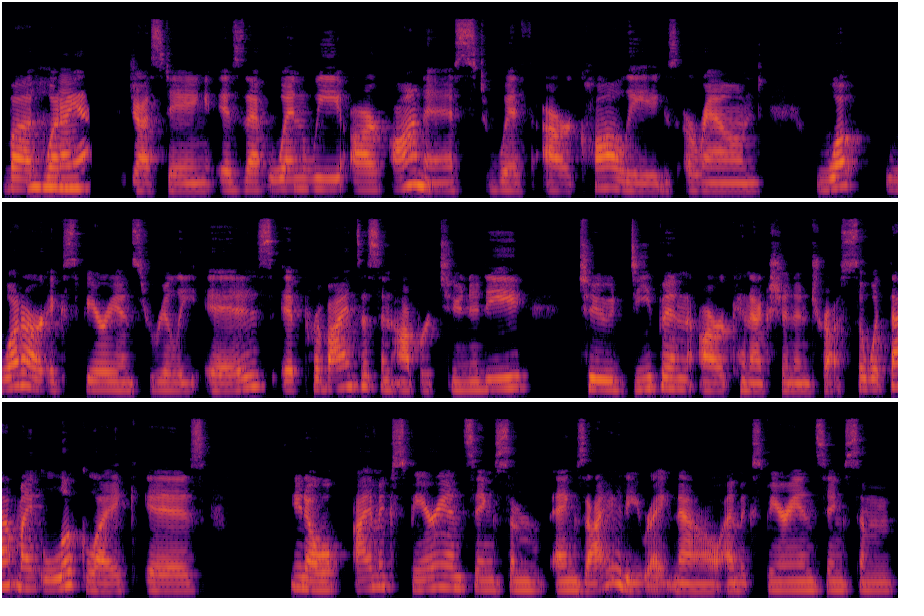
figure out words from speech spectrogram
But mm-hmm. what I mm-hmm. am suggesting is that when we are honest with our colleagues around what what our experience really is, it provides us an opportunity to deepen our connection and trust. So what that might look like is you know, I'm experiencing some anxiety right now. I'm experiencing some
